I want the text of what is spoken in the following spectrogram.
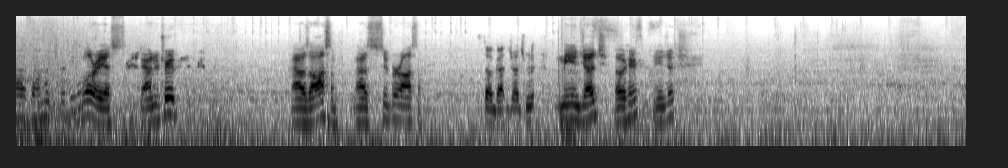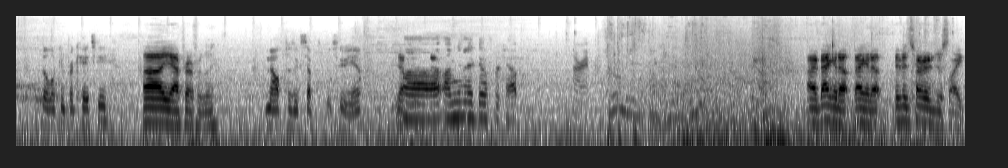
Uh, down to tribute. Glorious. Down to trip. That was awesome. That was super awesome. Still got judgment. Me and Judge over here. Me and Judge. Still looking for KT. Uh, yeah, preferably. Mouth is acceptable too, yeah. Yep. Uh, I'm gonna go for cap. All right. All right, back it up. Back it up. If it's her, just like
